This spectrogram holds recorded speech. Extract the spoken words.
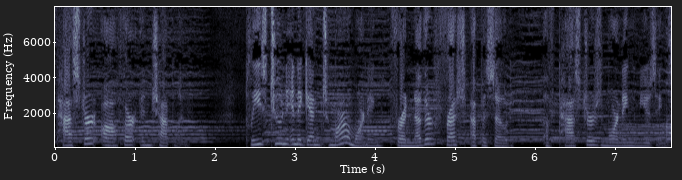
pastor, author, and chaplain. Please tune in again tomorrow morning for another fresh episode of Pastor's Morning Musings.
